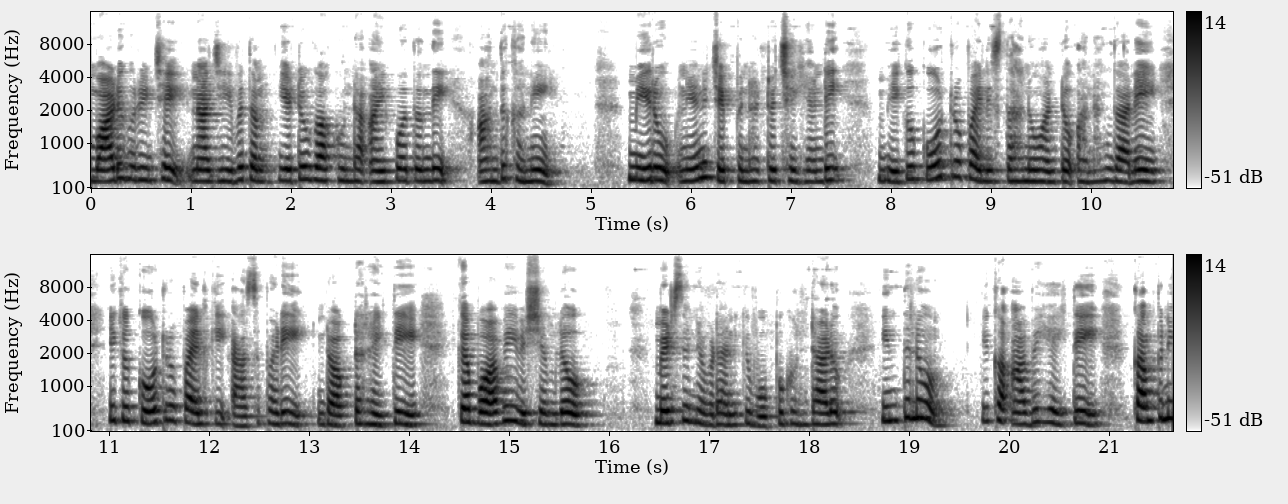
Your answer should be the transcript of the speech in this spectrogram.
వాడి గురించే నా జీవితం ఎటు కాకుండా అయిపోతుంది. అందుకని మీరు నేను చెప్పినట్టు చెయ్యండి. మీకు కోటి రూపాయలు ఇస్తాను అంటూ అనగానే ఇక కోటి రూపాయలకి ఆశపడి డాక్టర్ అయితే ఇక బాబీ విషయంలో మెడిసిన్ ఇవ్వడానికి ఒప్పుకుంటాడు. ఇంతలో ఇక అభి అయితే కంపెనీ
